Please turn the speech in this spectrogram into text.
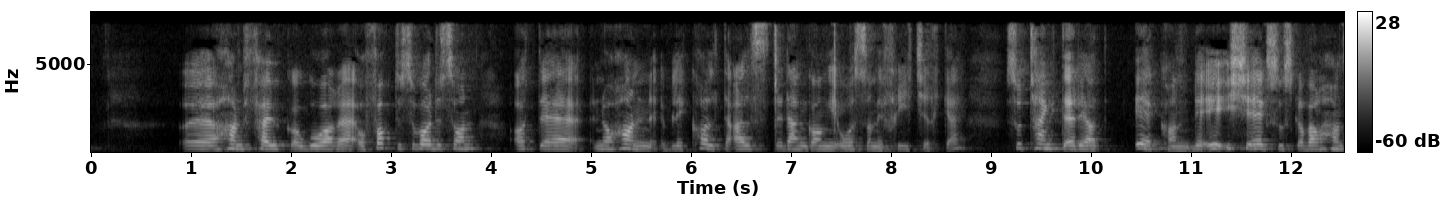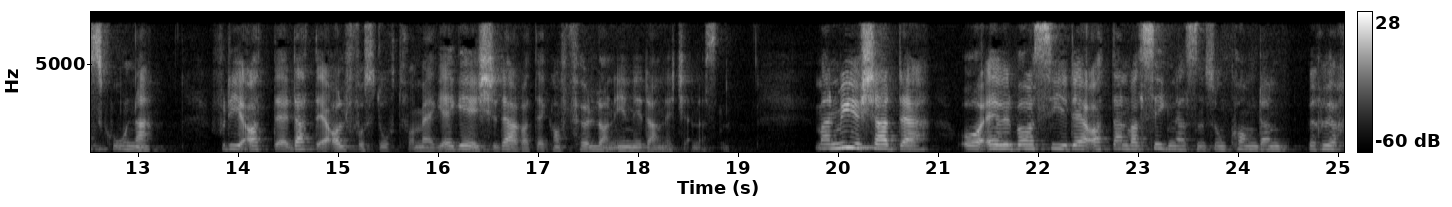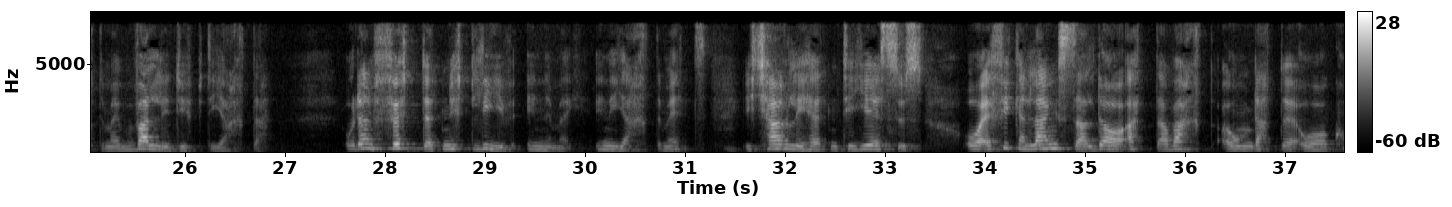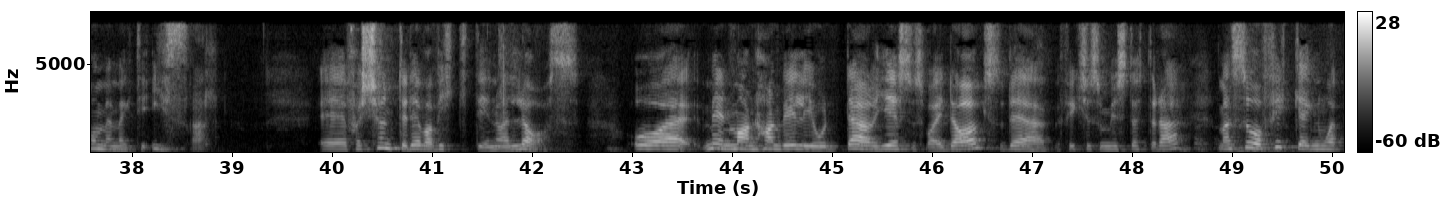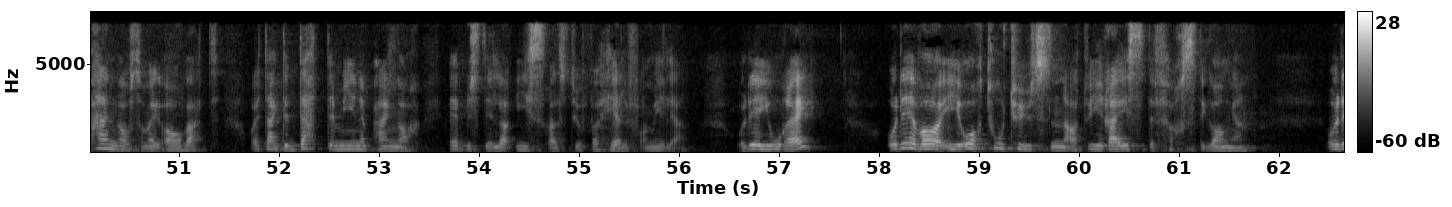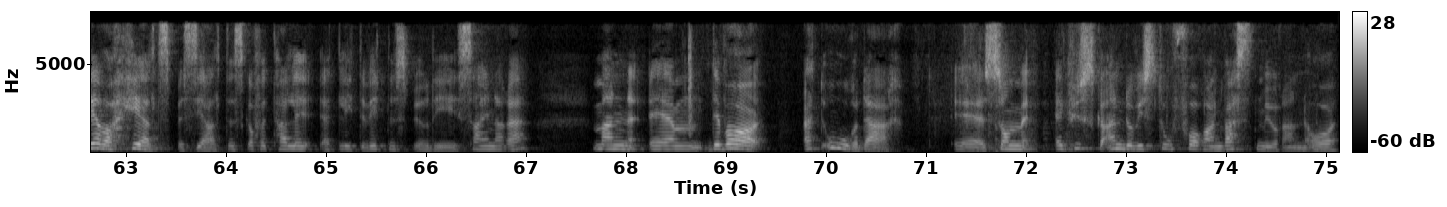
Han fauk av gårde. Og faktisk så var det sånn at når han ble kalt til eldste den gang i Åsane frikirke, så tenkte jeg det at jeg kan, det er ikke jeg som skal være hans kone. Fordi at eh, dette er altfor stort for meg. Jeg er ikke der at jeg kan følge han inn i denne tjenesten. Men mye skjedde, og jeg vil bare si det at den velsignelsen som kom, den berørte meg veldig dypt i hjertet. Og den fødte et nytt liv inni meg inni hjertet mitt, i kjærligheten til Jesus. Og jeg fikk en lengsel da etter hvert om dette å komme meg til Israel. Eh, for jeg skjønte det var viktig når jeg las. Og min mann han ville jo der Jesus var i dag, så det fikk ikke så mye støtte der. Men så fikk jeg noe penger som jeg arvet. Og jeg tenkte dette er mine penger. Jeg bestiller Israelstur for hele familien. Og det gjorde jeg. Og det var i år 2000 at vi reiste første gangen. Og det var helt spesielt. Jeg skal fortelle et lite vitnesbyrd seinere. Men eh, det var et ord der eh, som jeg husker enda vi sto foran Vestmuren. Og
